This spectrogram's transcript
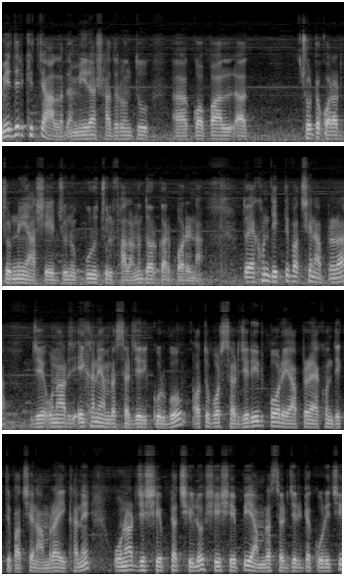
মেয়েদের ক্ষেত্রে আলাদা। মেয়েরা সাধারণত কপাল ছোট করার জন্যই আসে, এর জন্য পুরো চুল ফালানো দরকার পড়ে না। তো এখন দেখতে পাচ্ছেন আপনারা যে ওনার এখানে আমরা সার্জারি করব, অতপর সার্জারির পরে আপনারা এখন দেখতে পাচ্ছেন আমরা এখানে ওনার যে শেপটা ছিল, সেই শেপেই আমরা সার্জারিটা করেছি।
